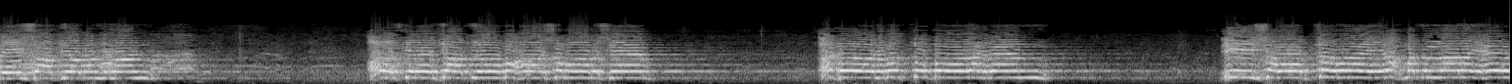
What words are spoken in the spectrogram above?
জাতীয় বন্ধুগণ, আজকের জাতীয় মহাসমাবেশে এখন বক্তব্য রাখবেন চরমাই রহমতুল্লাহ রায়ের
